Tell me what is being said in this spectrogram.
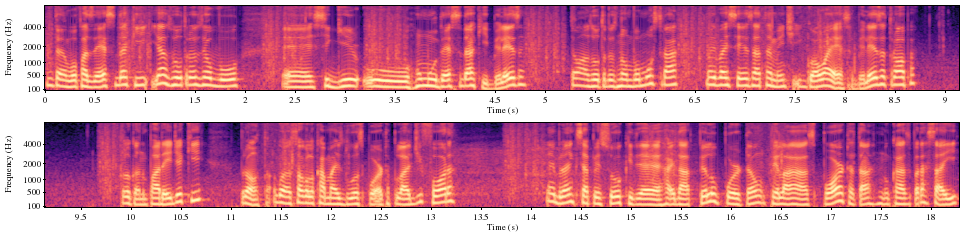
então eu vou fazer essa daqui e as outras eu vou é, seguir o rumo dessa daqui, beleza? Então as outras não vou mostrar, mas vai ser exatamente igual a essa, beleza, tropa? Colocando parede aqui, pronto. Agora é só colocar mais duas portas pro lado de fora Lembrando que se a pessoa quiser raidar pelo portão, pelas portas, tá? No caso, para sair,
